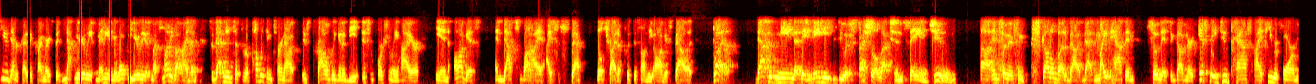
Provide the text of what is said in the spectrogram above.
few Democratic primaries, but not nearly as many, and there won't be nearly as much money behind them. So that means that the Republican turnout is probably going to be disproportionately higher in August, and that's why I suspect they'll try to put this on the August ballot. But that would mean that they may need to do a special election, say in June. Uh, and so there's some scuttlebutt about that might happen so that the governor, if they do pass IP reform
